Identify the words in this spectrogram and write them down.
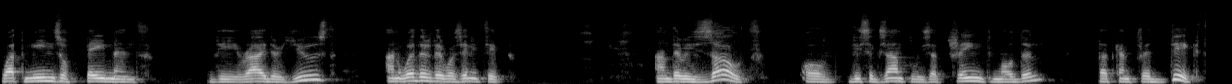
what means of payment the rider used, and whether there was any tip. And the result of this example is a trained model that can predict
